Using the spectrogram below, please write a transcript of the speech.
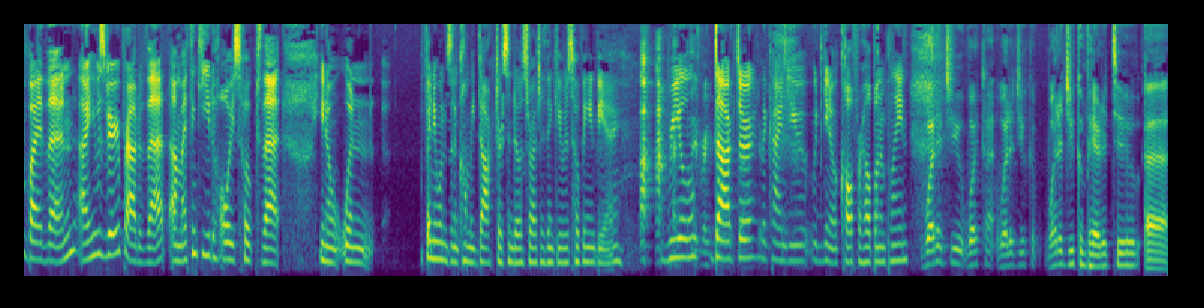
by then. Uh, he was very proud of that. Um, I think he'd always hoped that, you know, when if anyone was going to call me Doctor Sindosraj, I think he was hoping he'd be a real doctor, doctor, the kind you would, you know, call for help on a plane. What did you what kind, what did you what did you compare it to? Uh,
